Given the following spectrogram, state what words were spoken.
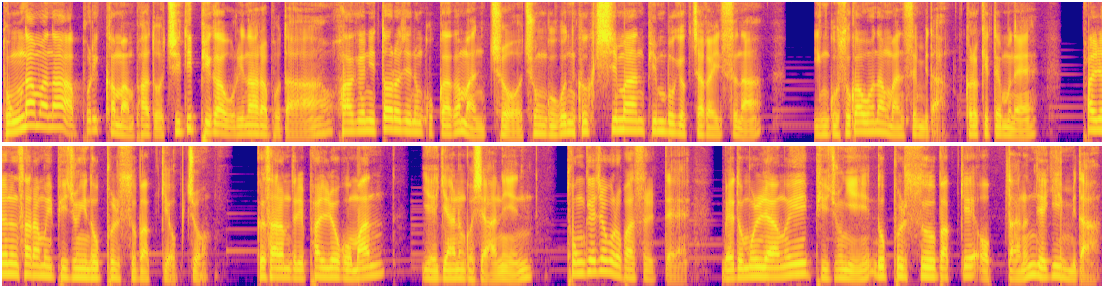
동남아나 아프리카만 봐도 GDP가 우리나라보다 확연히 떨어지는 국가가 많죠. 중국은 극심한 빈부격차가 있으나 인구수가 워낙 많습니다. 그렇기 때문에 팔려는 사람의 비중이 높을 수밖에 없죠. 그 사람들이 팔려고만 얘기하는 것이 아닌 통계적으로 봤을 때 매도 물량의 비중이 높을 수밖에 없다는 얘기입니다.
